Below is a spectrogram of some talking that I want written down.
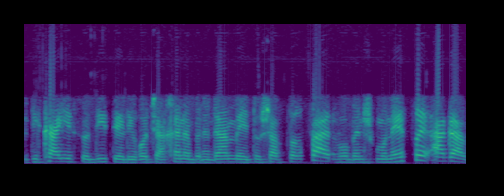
בדיקה יסודית אה, לראות שאכן הבן אדם אה, תושב צרפת והוא בן 18. אגב,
